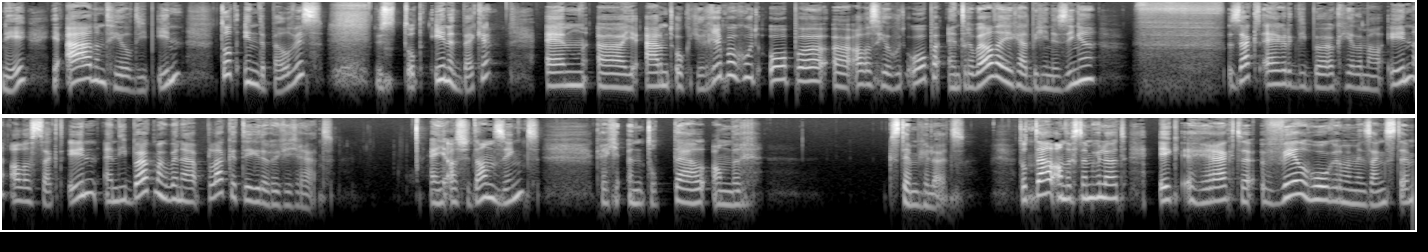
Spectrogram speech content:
nee, je ademt heel diep in, tot in de pelvis, dus tot in het bekken. En uh, je ademt ook je ribben goed open, uh, alles heel goed open. En terwijl dat je gaat beginnen zingen, zakt eigenlijk die buik helemaal in, alles zakt in. En die buik mag bijna plakken tegen de ruggengraat. En als je dan zingt, krijg je een totaal ander stemgeluid. Totaal ander stemgeluid. Ik raakte veel hoger met mijn zangstem.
